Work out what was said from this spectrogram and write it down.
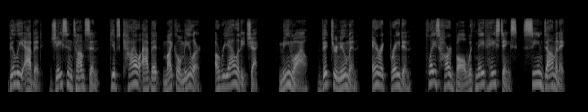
Billy Abbott, Jason Thompson, gives Kyle Abbott, Michael Mealor, a reality check. Meanwhile, Victor Newman, Eric Braeden, plays hardball with Nate Hastings, Sean Dominic.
